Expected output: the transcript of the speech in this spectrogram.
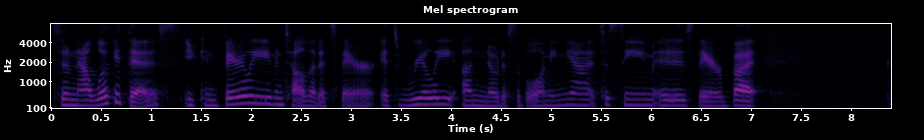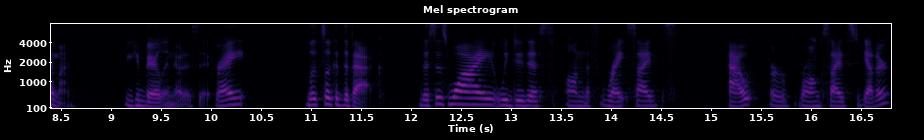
So now look at this. You can barely even tell that it's there. It's really unnoticeable. I mean, yeah, it's a seam, it is there, but come on, you can barely notice it, right? Let's look at the back. This is why we do this on the right sides out or wrong sides together.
